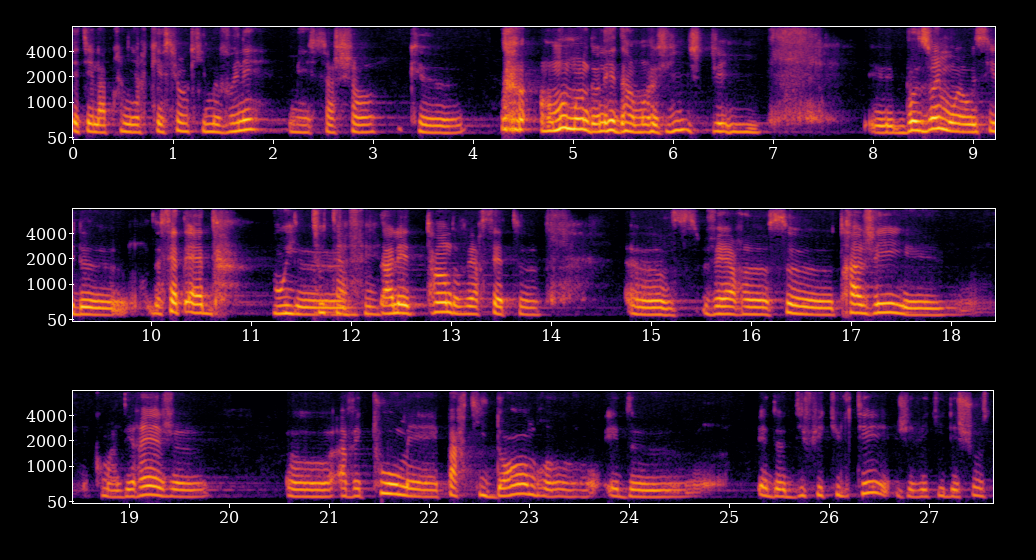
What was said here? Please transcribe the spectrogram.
C'était la première question qui me venait, mais sachant que à un moment donné dans ma vie, j'ai eu besoin moi aussi de, de cette aide. Oui, tout à fait. D'aller tendre vers cette, euh, vers euh, ce trajet, et, comment dirais-je, euh, avec tous mes parties d'ombre et de, et de difficultés, j'ai vécu des choses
